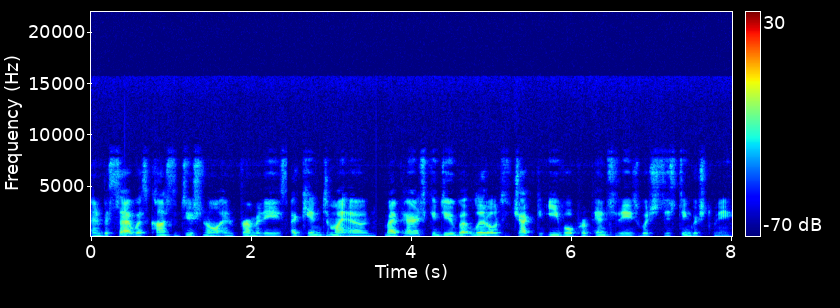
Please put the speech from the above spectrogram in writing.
and beset with constitutional infirmities akin to my own, my parents could do but little to check the evil propensities which distinguished me.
